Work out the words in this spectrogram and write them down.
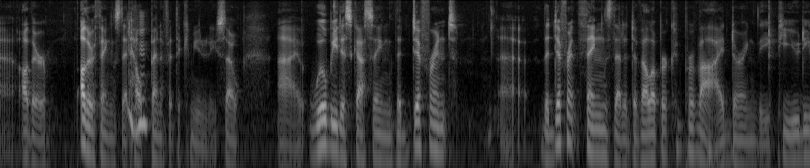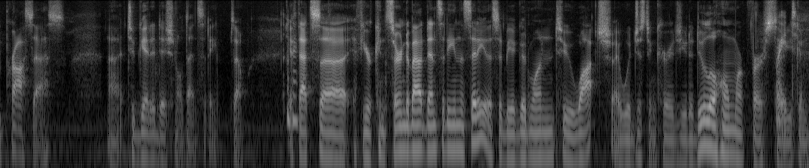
uh, other other things that help benefit the community. So uh, we'll be discussing the different uh, the different things that a developer could provide during the PUD process uh, to get additional density. So. Okay. If that's uh, if you're concerned about density in the city, this would be a good one to watch. I would just encourage you to do a little homework first, so you can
